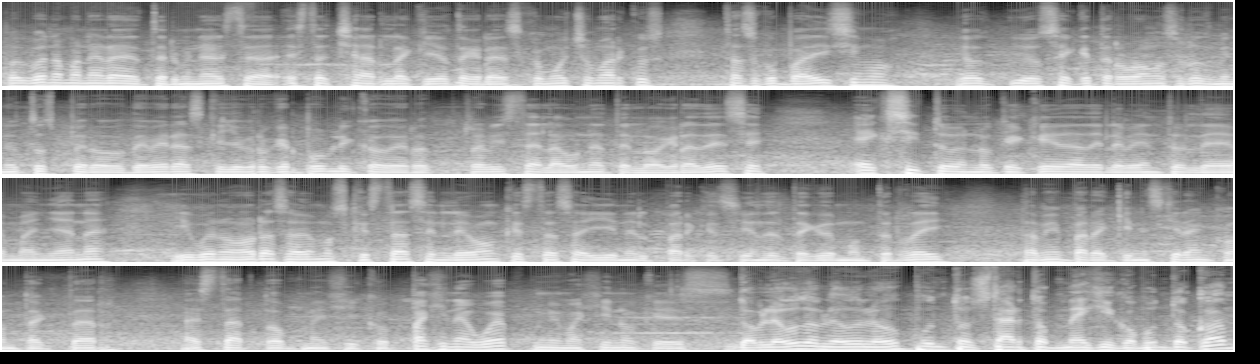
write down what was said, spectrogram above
Pues buena manera de terminar esta, esta charla que yo te agradezco mucho, Marcos. Estás ocupadísimo. Yo, yo sé que te robamos unos minutos, pero de veras que yo creo que el público de Revista de la UNA te lo agradece. Éxito en lo que queda del evento el día de mañana. Y bueno, ahora sabemos que estás en León, que estás ahí en el Parque Cien del TEC de Monterrey. También para quienes quieran contactar a Startup México. Página web, me imagino que es www.startupmexico.com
